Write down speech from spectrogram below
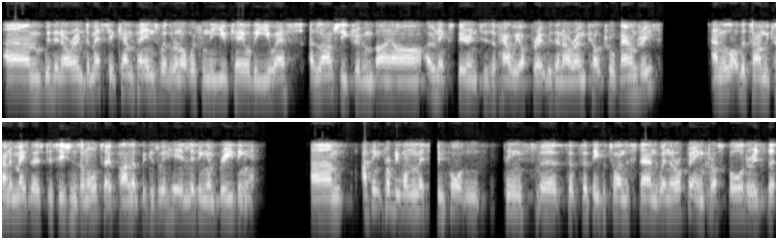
um, within our own domestic campaigns, whether or not we're from the UK or the US, are largely driven by our own experiences of how we operate within our own cultural boundaries. And a lot of the time, we kind of make those decisions on autopilot because we're here living and breathing it. Um, I think probably one of the most important things for, for, for people to understand when they're operating cross border is that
